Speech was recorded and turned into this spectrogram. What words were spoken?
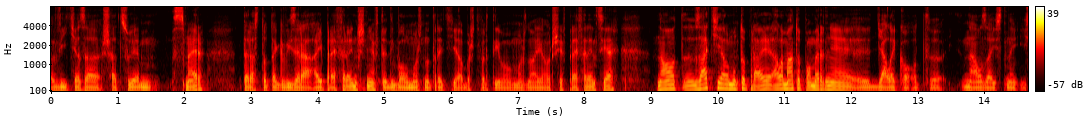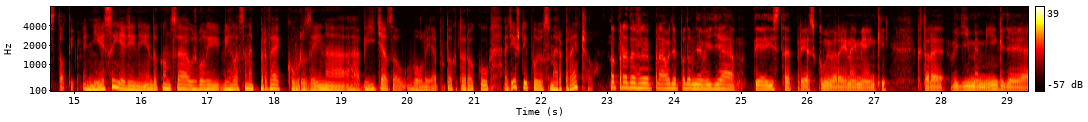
víťaza šacujem smer Teraz to tak vyzerá aj preferenčne, vtedy bol možno tretí alebo štvrtý, možno aj horšie v preferenciách. No, zatiaľ mu to praje, ale má to pomerne e, ďaleko od e, naozajstnej istoty. Nie si jediný, dokonca už boli vyhlásené prvé kurzy na výťazov volieb tohto roku a tiež typujú smer prečo? No pretože pravdepodobne vidia tie isté prieskumy verejnej mienky, ktoré vidíme my, kde je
